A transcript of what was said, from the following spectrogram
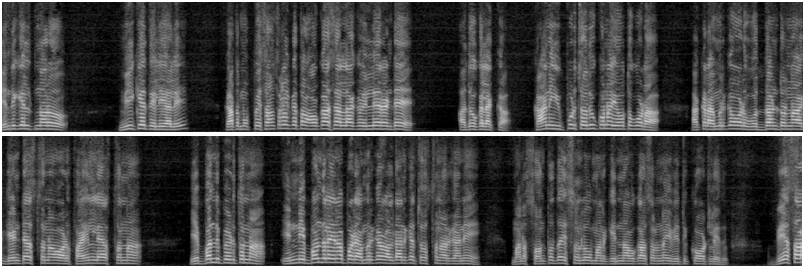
ఎందుకు వెళ్తున్నారో మీకే తెలియాలి. గత ముప్పై సంవత్సరాల క్రితం అవకాశాలు లేక వెళ్ళారంటే అదొక లెక్క. కానీ ఇప్పుడు చదువుకున్న యువత కూడా అక్కడ అమెరికా వాడు వద్దంటున్నా గెంటేస్తున్నా వాడు ఫైన్లు వేస్తున్నా ఇబ్బంది పెడుతున్నా ఎన్ని ఇబ్బందులైనా పడి అమెరికా వెళ్ళడానికే చూస్తున్నారు కానీ మన సొంత దేశంలో మనకి ఎన్ని అవకాశాలు ఉన్నాయి వెతుక్కోవట్లేదు. వీసా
